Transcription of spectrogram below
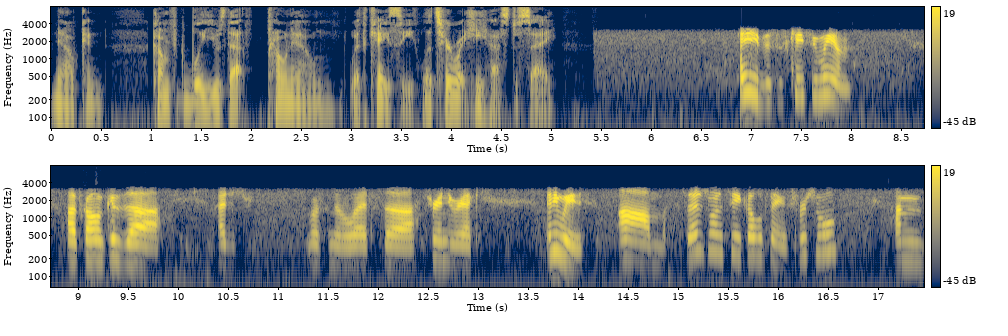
now can comfortably use that pronoun with Casey. Let's hear what he has to say. Hey, this is Casey Liam. I was calling 'cause uh, I just listened to the last uh, Tranny Wreck. Anyways, um, so I just want to say a couple things. First of all, I'm,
